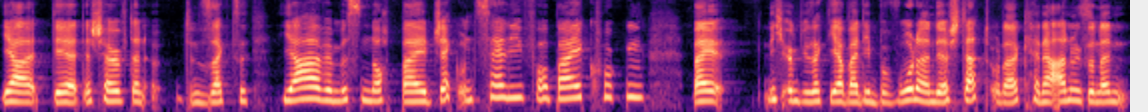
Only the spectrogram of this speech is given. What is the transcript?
ja der, der Sheriff dann, dann sagt so, ja, wir müssen noch bei Jack und Sally vorbeigucken, weil nicht irgendwie sagt, ja, bei den Bewohnern der Stadt oder keine Ahnung, sondern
